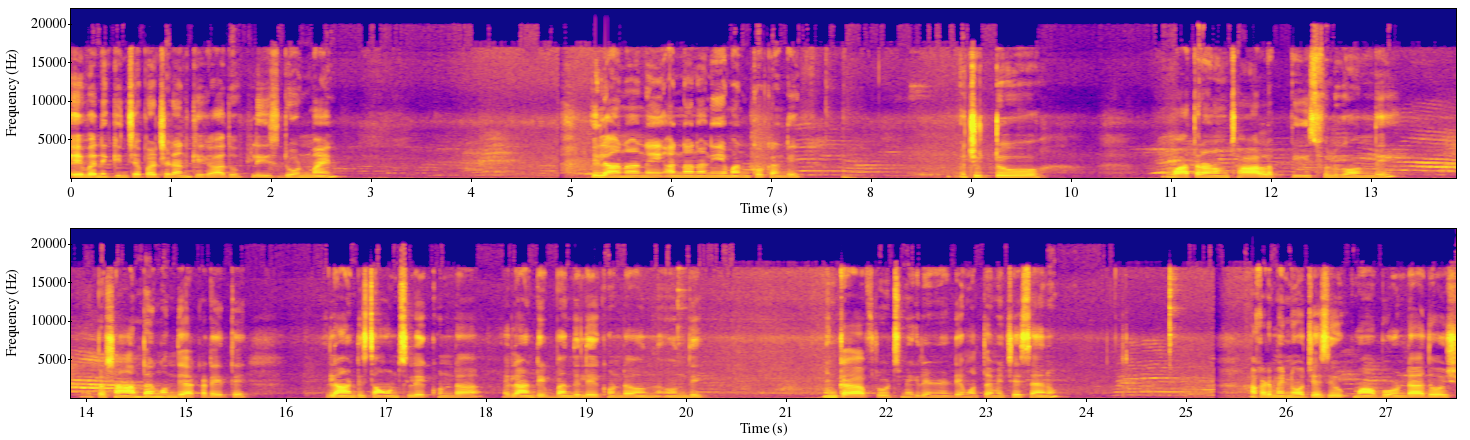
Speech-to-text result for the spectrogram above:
ఎవరిని కించపరచడానికి కాదు. Please don't mind. ఇలానని అన్నానని ఏమనుకోకండి చుట్టూ వాతావరణం చాలా పీస్ఫుల్గా ఉంది. ప్రశాంతంగా ఉంది అక్కడైతే. ఎలాంటి సౌండ్స్ లేకుండా ఎలాంటి ఇబ్బంది లేకుండా ఉంది. ఇంకా ఫ్రూట్స్ మిగిలినండి మొత్తం ఇచ్చేసాను. అక్కడ మెనూ వచ్చేసి ఉప్మా బోండా దోశ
